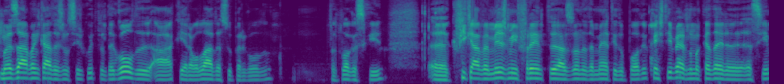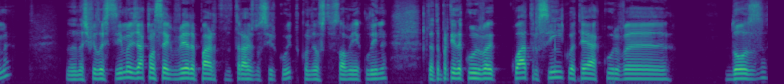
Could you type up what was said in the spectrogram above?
Mas há bancadas no circuito, portanto, a Gold A, que era ao lado da Super Gold, portanto, logo a seguir, uh, que ficava mesmo em frente à zona da meta e do pódio. Quem estiver numa cadeira acima, nas filas de cima, já consegue ver a parte de trás do circuito, quando eles sobem a colina. Portanto, a partir da curva 4, 5 até à curva 12,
